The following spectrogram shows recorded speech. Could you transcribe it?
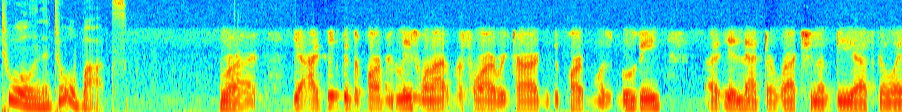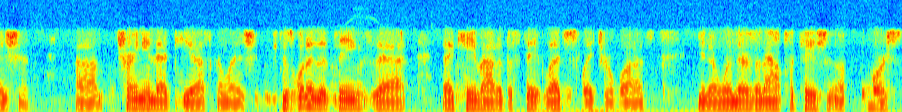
tool in the toolbox. Right. Yeah i think the department at least when i before i retired the department was moving uh, in that direction of de-escalation um, training that de-escalation. Because one of the things that that came out of the state legislature was you know when there's an application of force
